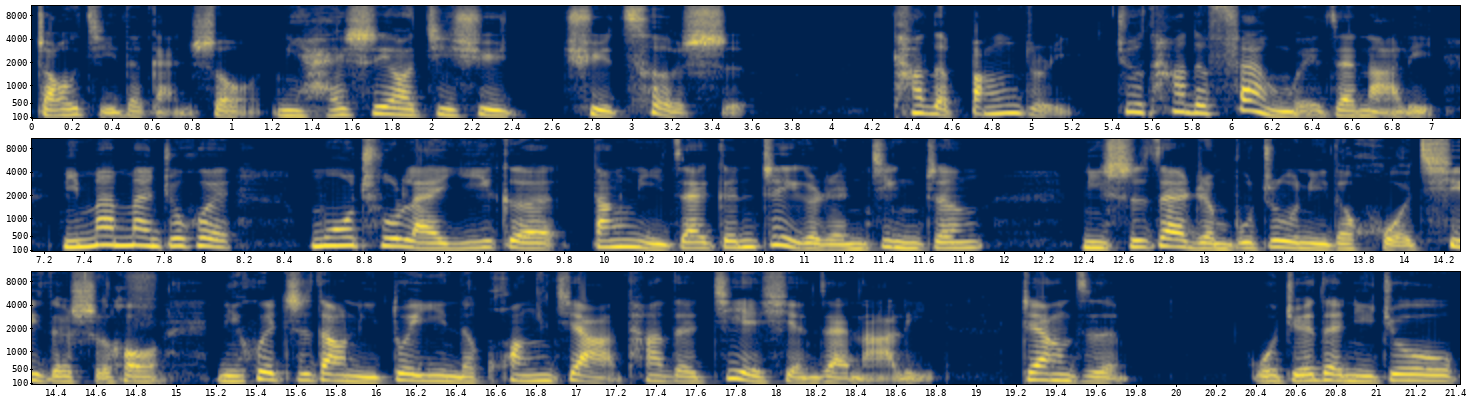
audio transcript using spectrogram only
着急的感受，你还是要继续去测试他的 boundary，就它的范围在哪里，你慢慢就会。摸出来一个，当你在跟这个人竞争，你实在忍不住你的火气的时候，你会知道你对应的框架它的界限在哪里。这样子，我觉得你就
